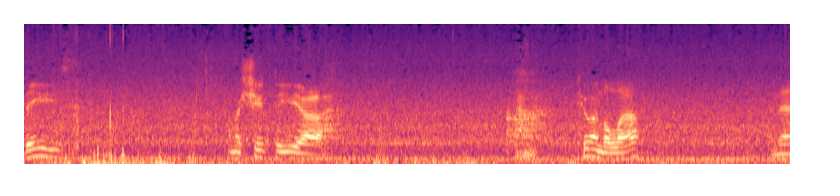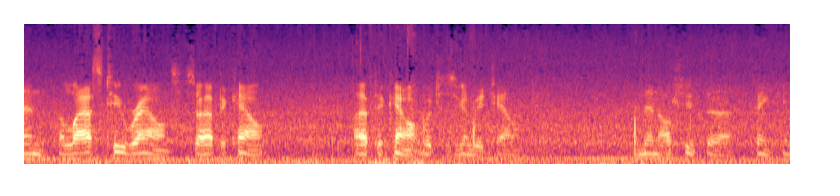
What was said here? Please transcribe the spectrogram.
These, I'm gonna shoot the uh, two on the left, and then the last two rounds. So I have to count. I have to count, which is gonna be a challenge. And then I'll shoot the paint can.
